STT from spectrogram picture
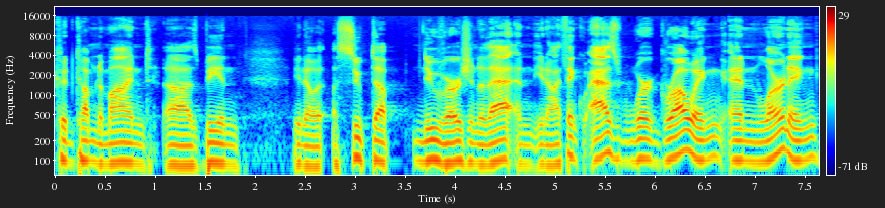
could come to mind uh, as being you know a souped up new version of that and you know i think as we're growing and learning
